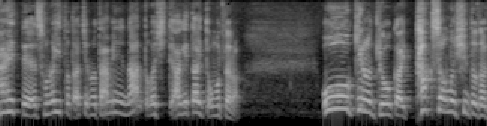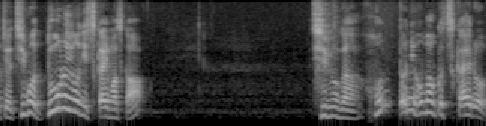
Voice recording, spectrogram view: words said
えてその人たちのために何とかしてあげたいと思ったら大きな教会たくさんの信徒たちを自分はどのように使いますか？自分が本当にうまく使える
